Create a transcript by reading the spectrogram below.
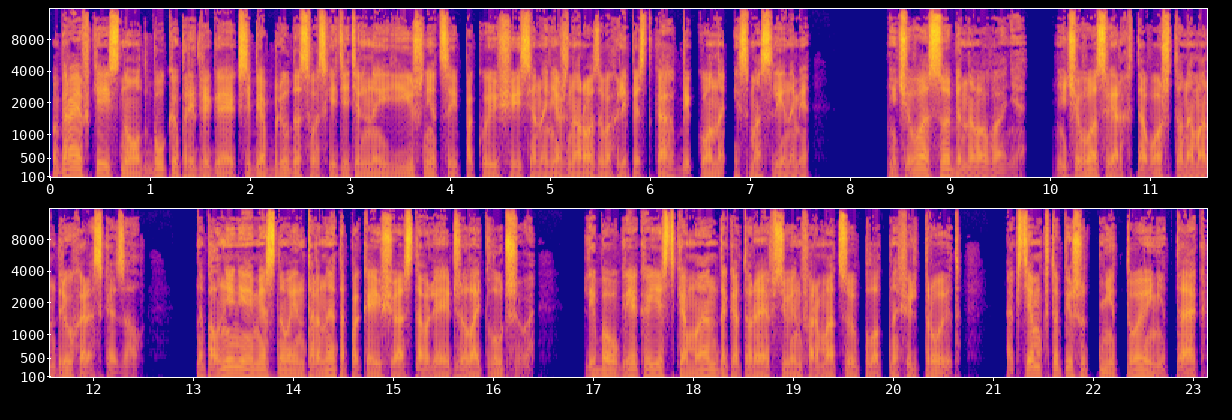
убирая в кейс ноутбук и придвигая к себе блюдо с восхитительной яичницей, покоящейся на нежно-розовых лепестках бекона и с маслинами. «Ничего особенного, Ваня. Ничего сверх того, что нам Андрюха рассказал. Наполнение местного интернета пока еще оставляет желать лучшего. Либо у Грека есть команда, которая всю информацию плотно фильтрует, а к тем, кто пишут не то и не так,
